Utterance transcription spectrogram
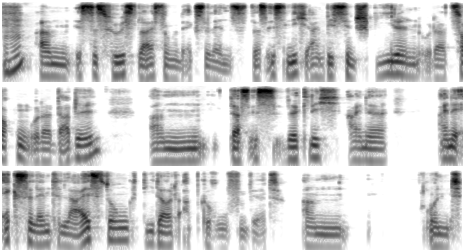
mhm. ähm, ist es Höchstleistung und Exzellenz. Das ist nicht ein bisschen Spielen oder Zocken oder Daddeln. Ähm, das ist wirklich eine, eine exzellente Leistung, die dort abgerufen wird. Ähm, und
